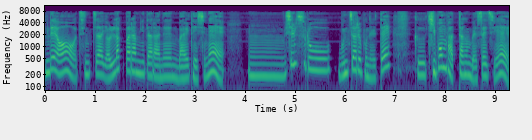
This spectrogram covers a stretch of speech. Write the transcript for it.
근데요, 진짜 연락 바랍니다라는 말 대신에 음, 실수로 문자를 보낼 때 그 기본 바탕은 메시지에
